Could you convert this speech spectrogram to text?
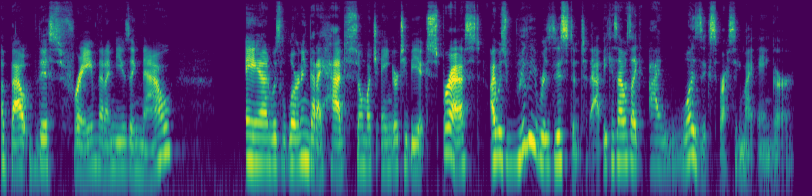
about this frame that I'm using now, and was learning that I had so much anger to be expressed, I was really resistant to that because I was like, I was expressing my anger.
